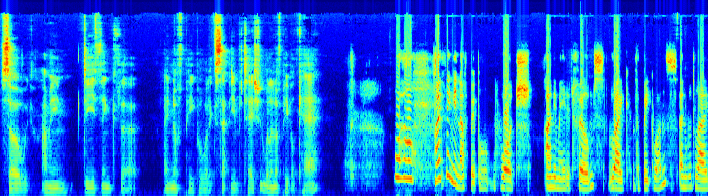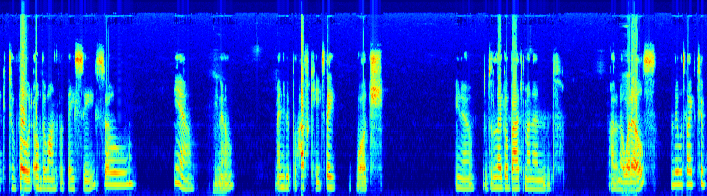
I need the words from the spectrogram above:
So, I mean, do you think that enough people will accept the invitation? Will enough people care? Well, I think enough people watch animated films, like the big ones, and would like to vote on the ones that they see. So, yeah, you know, many people have kids, they watch, you know, the Lego Batman and I don't know what else, and they would like to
